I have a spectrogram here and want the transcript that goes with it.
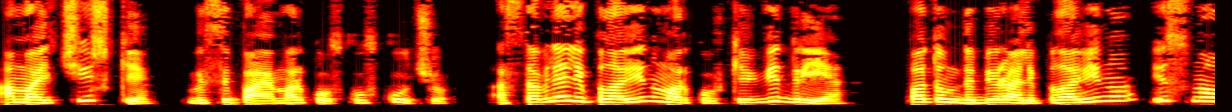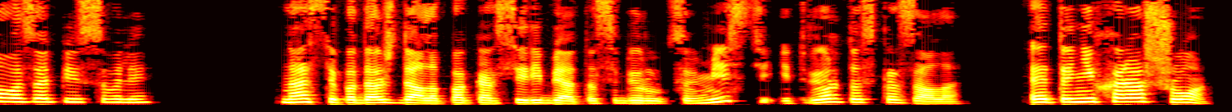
А мальчишки, высыпая морковку в кучу, Оставляли половину морковки в ведре, потом добирали половину и снова записывали. Настя подождала, пока все ребята соберутся вместе, и твердо сказала, «Это нехорошо,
